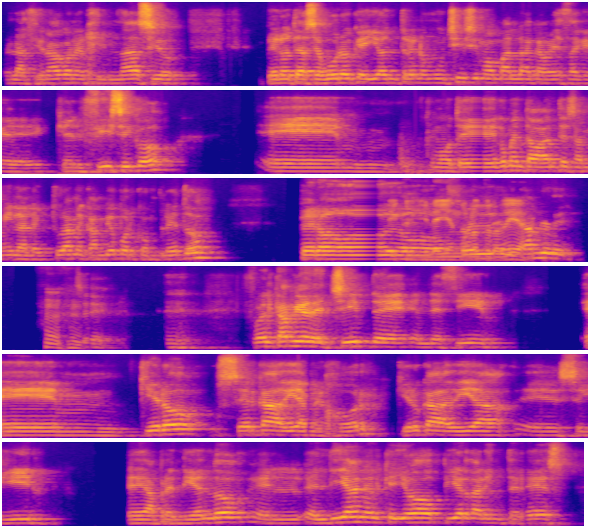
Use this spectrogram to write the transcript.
relacionado con el gimnasio, pero te aseguro que yo entreno muchísimo más la cabeza que, que el físico eh, como te he comentado antes, a mí la lectura me cambió por completo, pero fue el, cambio de, fue el cambio de chip de el decir, em, quiero ser cada día mejor, quiero cada día eh, seguir eh, aprendiendo. El, el, día en el que yo pierda el interés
